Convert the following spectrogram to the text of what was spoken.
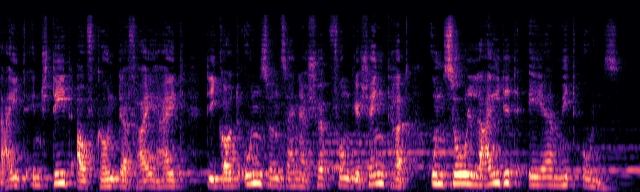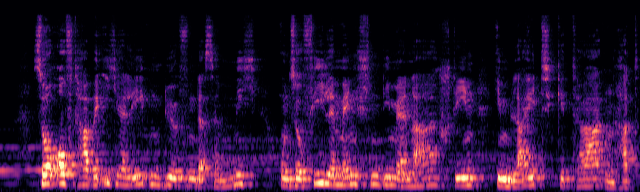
Leid entsteht aufgrund der Freiheit, die Gott uns und seiner Schöpfung geschenkt hat, und so leidet er mit uns. So oft habe ich erleben dürfen, dass er mich und so viele Menschen, die mir nahestehen, im Leid getragen hat,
